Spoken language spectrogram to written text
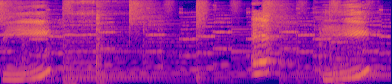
P, F.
